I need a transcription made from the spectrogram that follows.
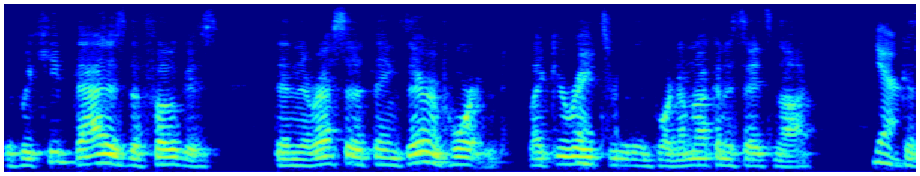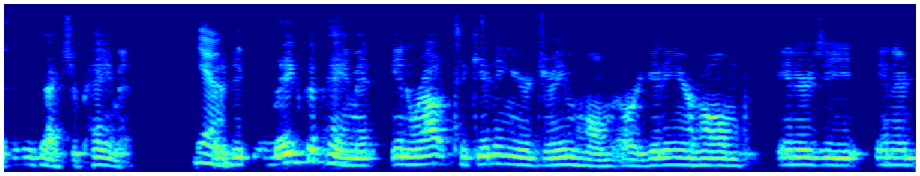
if we keep that as the focus, then the rest of the things they're important. Like your Right. rate's really important. I'm not going to say it's not. Yeah. Because it impacts your payment. Yeah. But if you can make the payment en route to getting your dream home or getting your home energy, ener-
